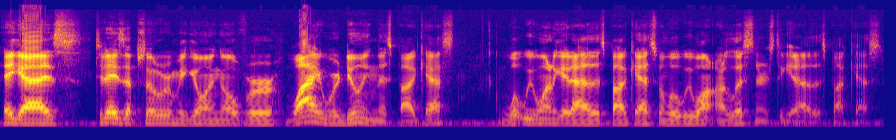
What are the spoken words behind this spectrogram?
Hey guys, today's episode we're going to be going over why we're doing this podcast, what we want to get out of this podcast, and what we want our listeners to get out of this podcast.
